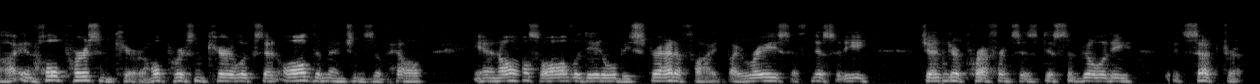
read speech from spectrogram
uh, and whole person care. Whole person care looks at all dimensions of health and also, all the data will be stratified by race, ethnicity, gender preferences, disability, etc.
